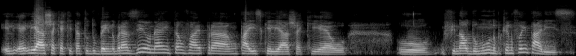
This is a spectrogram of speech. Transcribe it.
Ele, ele acha que aqui está tudo bem no Brasil, né? Então vai para um país que ele acha que é o, o, final do mundo, porque não foi em Paris,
